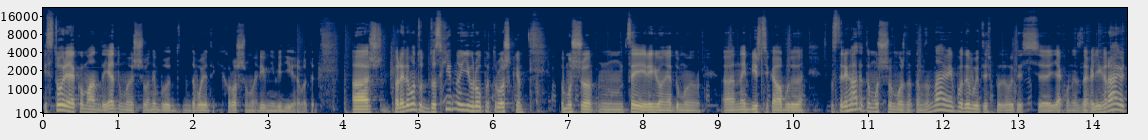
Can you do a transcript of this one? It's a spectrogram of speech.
історія команди. Я думаю, що вони будуть на доволі таки хорошому рівні відігрувати. Перейдемо тут до Східної Європи трошки, тому що м, цей регіон, я думаю, е, найбільш цікаво буде спостерігати, тому що можна там за Наві подивитись, подивитись, е, як вони взагалі грають.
